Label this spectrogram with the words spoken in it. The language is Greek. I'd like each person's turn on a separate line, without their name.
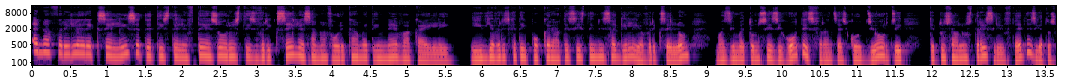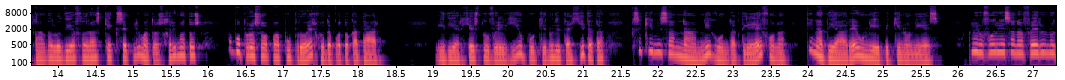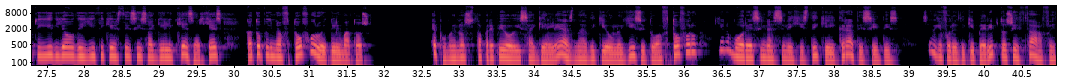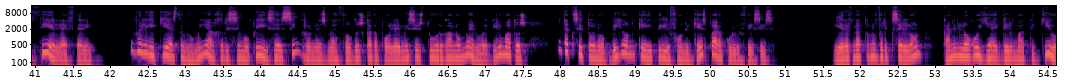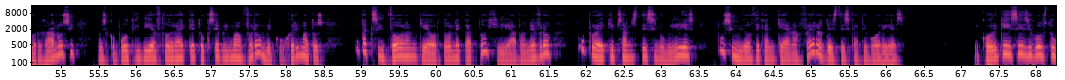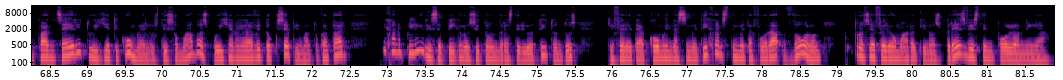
Ένα θρίλερ εξελίσσεται τις τελευταίες ώρες στις Βρυξέλλες αναφορικά με την Εύα Καηλή. Η ίδια βρίσκεται υποκράτηση στην εισαγγελία Βρυξελών μαζί με τον σύζυγό της Φραντσέσκο Τζιόρτζι και τους άλλους τρεις συλληφθέντες για το σκάνδαλο διαφθοράς και ξεπλήματος χρήματος από πρόσωπα που προέρχονται από το Κατάρ. Οι διαρχές του Βελγίου που κινούνται ταχύτατα ξεκίνησαν να ανοίγουν τα τηλέφωνα και να διαρρέουν οι επικοινωνίες. Πληροφορίες αναφέρουν ότι η ίδια οδηγήθηκε στις εισαγγελικές αρχές κατόπιν αυτόφορου εγκλήματος. Επομένως, θα πρέπει ο εισαγγελέας να δικαιολογήσει το αυτόφορο για να μπορέσει να συνεχιστεί και η κράτησή της. Σε διαφορετική περίπτωση θα αφαιθεί ελεύθερη. Η βελγική αστυνομία χρησιμοποίησε σύγχρονες μεθόδους καταπολέμησης του οργανωμένου εγκλήματος, μεταξύ των οποίων και οι τηλεφωνικές παρακολουθήσεις. Η έρευνα των Βρυξελών κάνει λόγο για εγκληματική οργάνωση με σκοπό τη διαφθορά και το ξέπλυμα βρώμικου χρήματος μεταξύ δώρων και εορτών 100.000 ευρώ που προέκυψαν στις συνομιλίες που σημειώθηκαν και αναφέρονται στις κατηγορίες. Η κόρη και η σύζυγος του Παντσέρη, του ηγετικού μέλους της ομάδας που είχε αναλάβει το ξέπλυμα του Κατάρ, είχαν πλήρης επίγνωση των δραστηριοτήτων τους και φέρεται ακόμη να συμμετείχαν στη μεταφορά δώρων που προσέφερε ο Μαροκινός πρέσβης στην Πολωνία.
